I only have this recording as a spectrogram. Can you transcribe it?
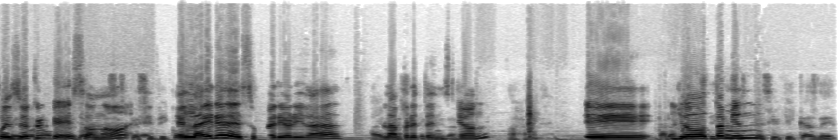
Pues yo creo que eso, ¿no? El aire de superioridad, la pretensión. Eh, yo también. específicas de,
